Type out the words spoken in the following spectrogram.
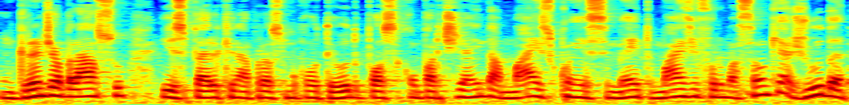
Um grande abraço e espero que na próximo conteúdo possa compartilhar ainda mais conhecimento, mais informação que ajuda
